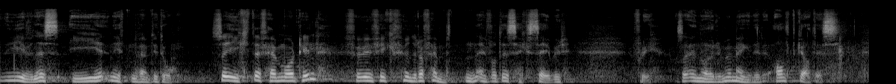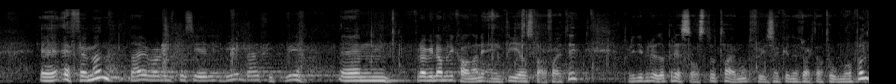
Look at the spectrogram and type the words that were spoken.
Givenes i 1952. Så gikk det fem år til før vi fikk 115 F-86 Saber-fly. Altså enorme mengder. Alt gratis. Eh, FM-en, der var det en spesiell deal. Der fikk vi eh, For da ville amerikanerne egentlig gi oss Starfighter. Fordi de prøvde å presse oss til å ta imot fly som kunne frakte atomvåpen.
